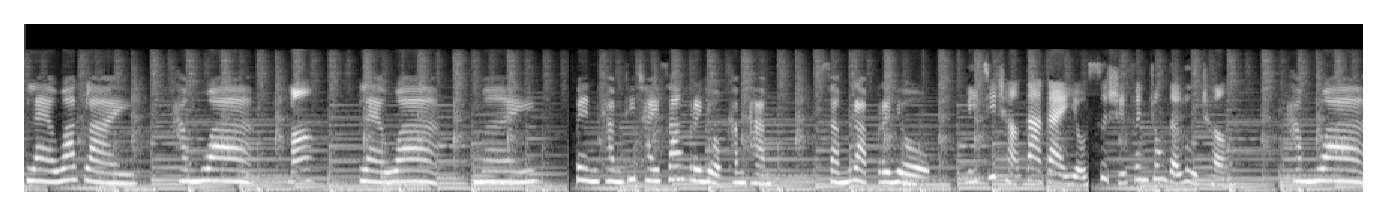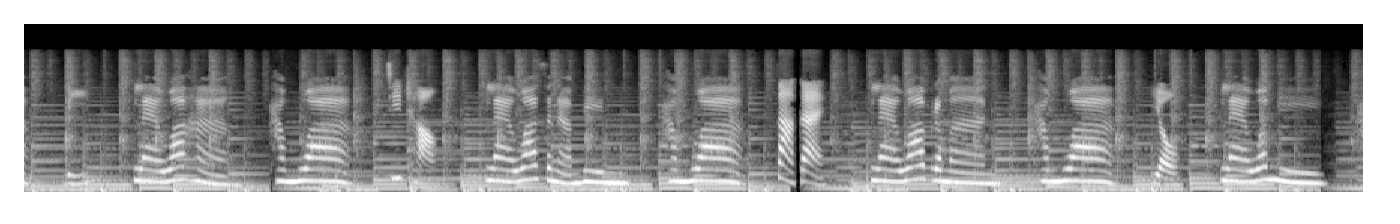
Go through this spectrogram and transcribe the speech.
แปลว่าไกล คำว่า 吗？ แปลว่าไหมเป็นคำที่ใช้สร้างประโยคคำถามสำหรับประโยค 离机场大概有四十分钟的路程。 คำว่า 离 แปลว่าห่าง คำว่า 机场 แปลว่าสนามบิน คำว่า 大概 แปลว่าประมาณ คำว่า 有 แปลว่ามี ค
